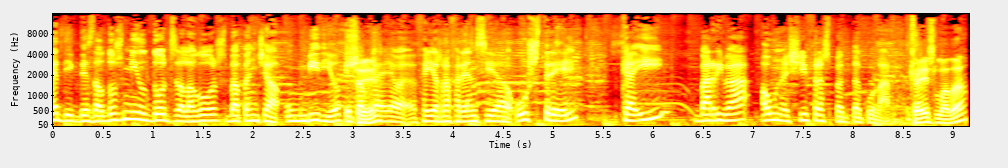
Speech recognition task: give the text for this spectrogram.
ja et dic, des del 2012 a l'agost va penjar un vídeo, que és Sí. el que feia referència a Ostrell, que ahir va arribar a una xifra espectacular. Que és la de...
